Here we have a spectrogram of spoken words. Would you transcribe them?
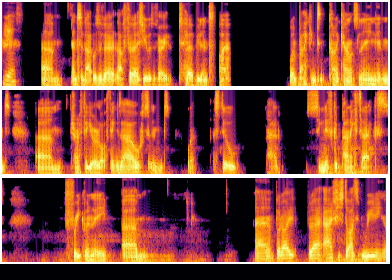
Yes. Um, and so that was a very, that first year was a very turbulent time. Went back into kind of counseling and um, trying to figure a lot of things out and went, still had significant panic attacks frequently. Um, uh, but I, but I actually started reading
